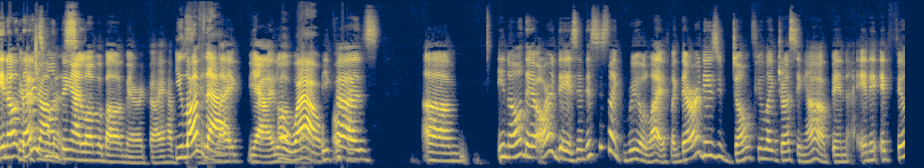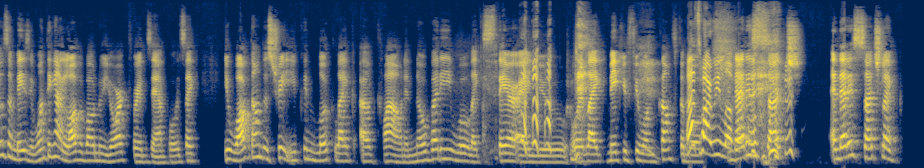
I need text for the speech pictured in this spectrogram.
That, you know, that pajamas. is one thing I love about America. I have You love say. that. Like, yeah, I oh, love Oh, wow. because okay. um you know, there are days, and this is like real life. Like there are days you don't feel like dressing up, and and it, it feels amazing. One thing I love about New York, for example, it's like you walk down the street, you can look like a clown and nobody will like stare at you or like make you feel uncomfortable. That's why we love that it. That is such and that is such like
